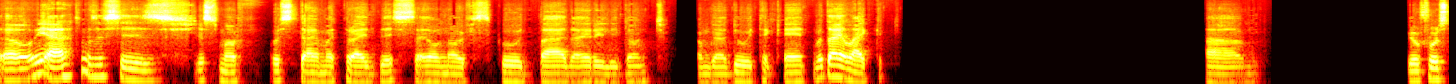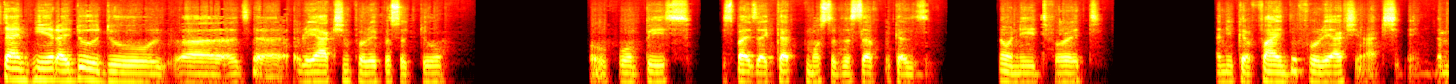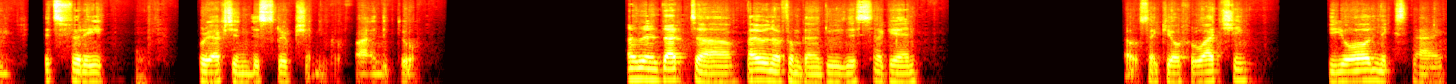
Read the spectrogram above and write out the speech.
So yeah, so this is just my first time I tried this. I don't know if it's good, bad. I really don't. I'm gonna do it again, but I like it. Um, your first time here, I do do uh, the reaction for episode two of One Piece despite I cut most of the stuff because no need for it. And you can find the full reaction actually. It's free reaction description. You can find it too. Other than that, uh, I don't know if I'm gonna do this again. So thank you all for watching. See you all next time.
